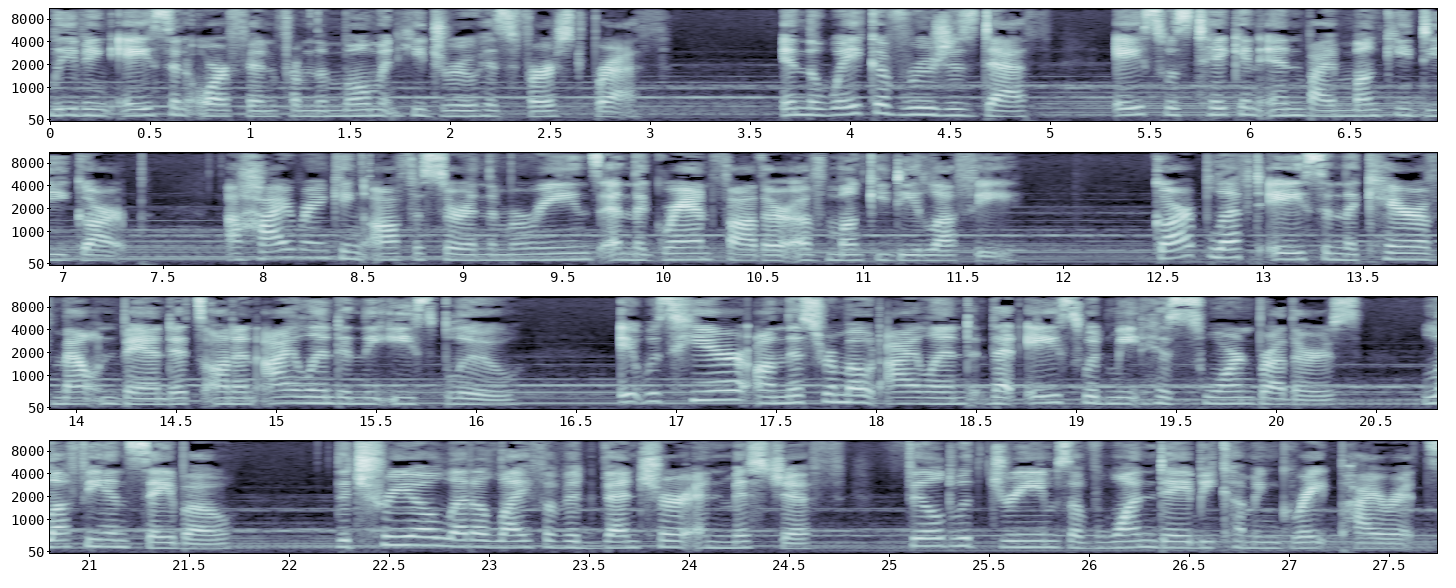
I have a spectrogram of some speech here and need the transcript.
leaving Ace an orphan from the moment he drew his first breath. In the wake of Rouge's death, Ace was taken in by Monkey D. Garp, a high-ranking officer in the Marines and the grandfather of Monkey D. Luffy. Garp left Ace in the care of mountain bandits on an island in the East Blue, it was here, on this remote island, that Ace would meet his sworn brothers, Luffy and Sabo. The trio led a life of adventure and mischief, filled with dreams of one day becoming great pirates.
